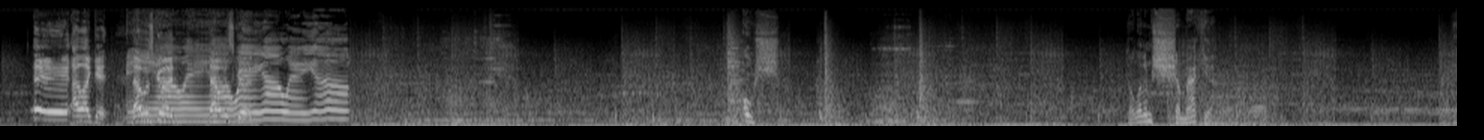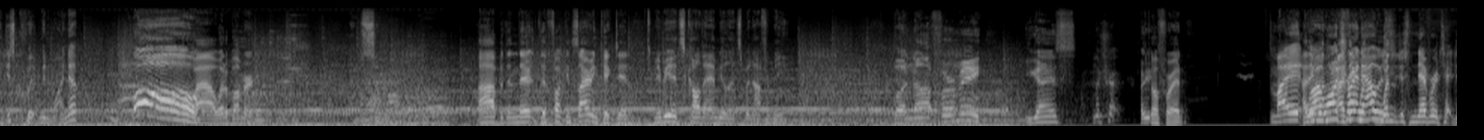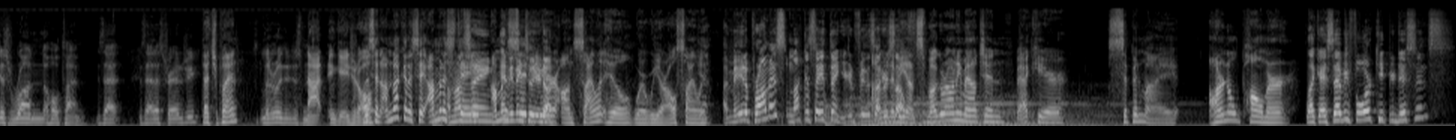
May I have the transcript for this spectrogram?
Hey, I like it. That was good. That was good. Oh sh. Don't let him shamak you. He just quit mid windup? Oh! Wow, what a bummer. So, Ah, but then there the fucking siren kicked in. Maybe it's called ambulance, but not for me. But not for me. You guys. I'm gonna. Go for it. My think what I want to try now is when- to just never atta- just run the whole time. Is that is that a strategy? That's your plan? Literally to just not engage at all. Listen, I'm not gonna say. I'm gonna I'm not stay. saying I'm gonna anything sit here you're done. on Silent Hill, where we are all silent. I made a promise. I'm not gonna say a thing. You're gonna figure this out yourself. I'm gonna yourself. be on Smuggeroni Mountain, back here, sipping my Arnold Palmer like I said before, keep your distance.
